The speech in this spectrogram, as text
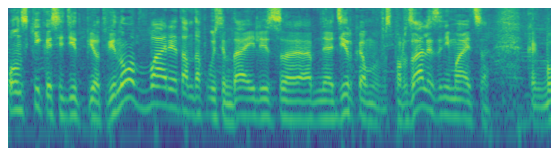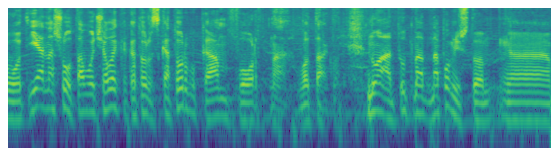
он с Кика сидит, пьет вино в баре, там, допустим, да, или с э, Дирком в спортзале занимается. Как бы вот я нашел того человека, который, с которым комфортно. Вот так вот. Ну, а тут надо напомнить, что э,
